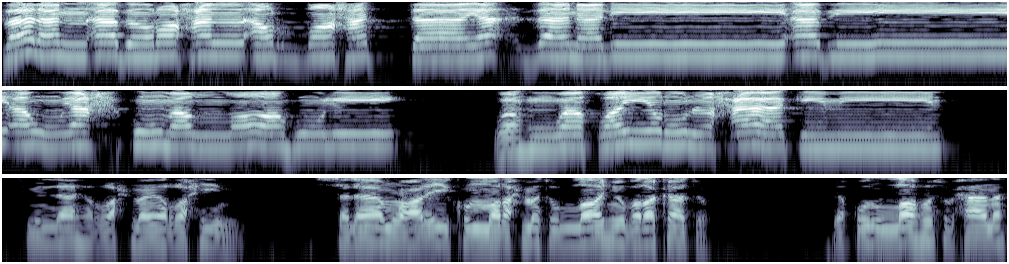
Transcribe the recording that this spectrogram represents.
فلن أبرح الأرض حتى حتى يأذن لي أبي أو يحكم الله لي وهو خير الحاكمين. بسم الله الرحمن الرحيم. السلام عليكم ورحمة الله وبركاته. يقول الله سبحانه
